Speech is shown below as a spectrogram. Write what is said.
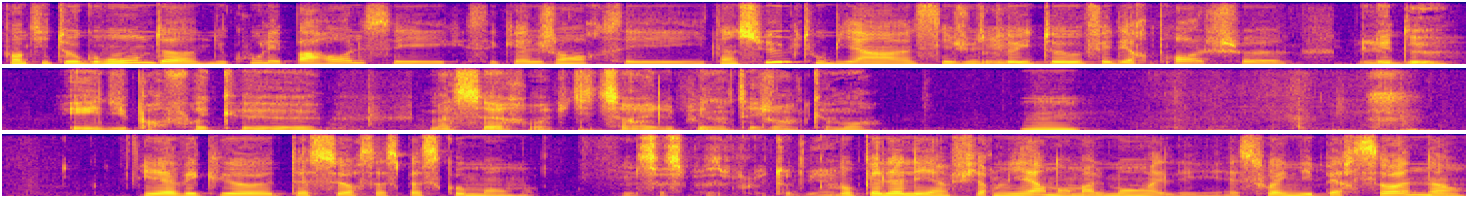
quand il te gronde, du coup, les paroles, c'est quel genre? C'est il t'insulte ou bien c'est juste Mm. qu'il te fait des reproches euh? Les deux. Et il dit parfois que ma soeur, ma petite soeur, elle est plus intelligente que moi. Hmm. Et avec euh, ta sœur, ça se passe comment? Ça se passe plutôt bien. Donc elle, elle est infirmière, normalement, elle, est, elle soigne les personnes.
